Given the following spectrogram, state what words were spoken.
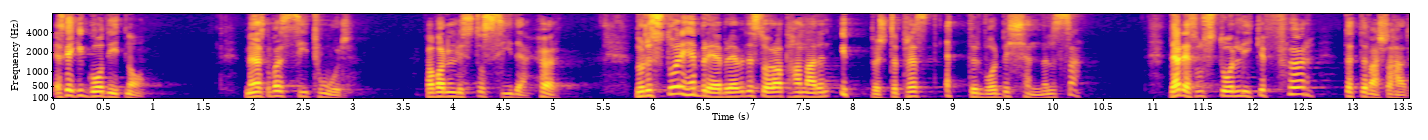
Jeg skal ikke gå dit nå, men jeg skal bare si to ord. Jeg har bare lyst til å si det. Hør. Når det står i hebreerbrevet det står at han er en ypperste prest etter vår bekjennelse. Det er det som står like før dette verset her.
